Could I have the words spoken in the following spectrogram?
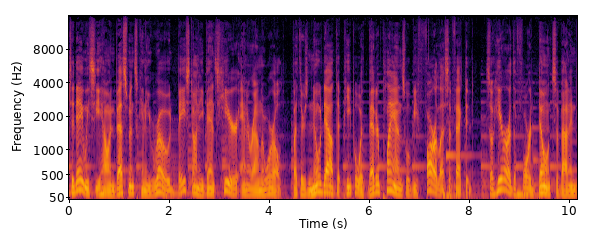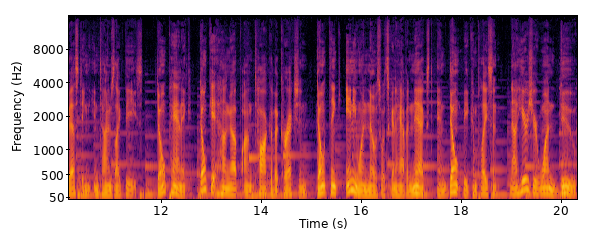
Today we see how investments can erode based on events here and around the world, but there's no doubt that people with better plans will be far less affected. So here are the four don'ts about investing in times like these. Don't panic, don't get hung up on talk of a correction, don't think anyone knows what's going to happen next, and don't be complacent. Now here's your one do.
